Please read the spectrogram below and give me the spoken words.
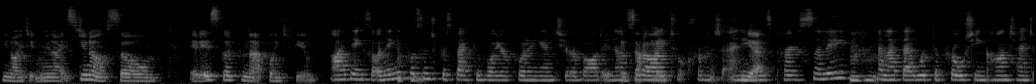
you know, I didn't realize, you know, so it is good from that point of view. I think so. I think it puts into perspective what you're putting into your body, and that's what I Mm-hmm. Took from it, anyways, Yeah. personally. Mhm. And like that with the protein content,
